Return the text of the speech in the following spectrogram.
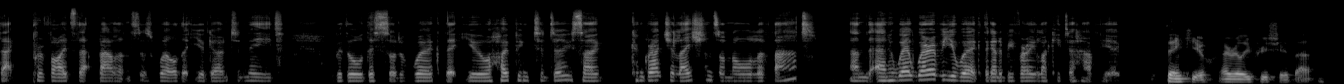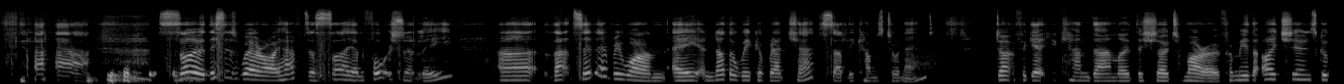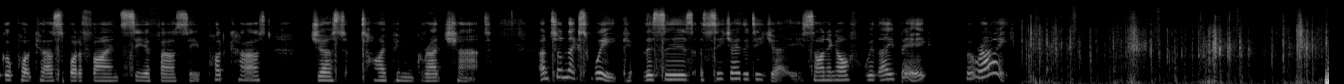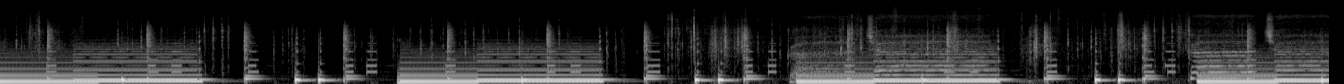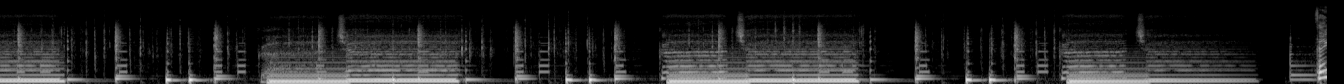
that provides that balance as well that you're going to need with all this sort of work that you're hoping to do. So congratulations on all of that. And and where, wherever you work, they're going to be very lucky to have you. Thank you. I really appreciate that. so this is where I have to say, unfortunately, uh, that's it, everyone. A another week of Grad Chat sadly comes to an end. Don't forget you can download the show tomorrow from either iTunes, Google Podcast, Spotify, and CFRC Podcast. Just type in Grad Chat. Until next week, this is CJ the DJ signing off with a big hooray.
